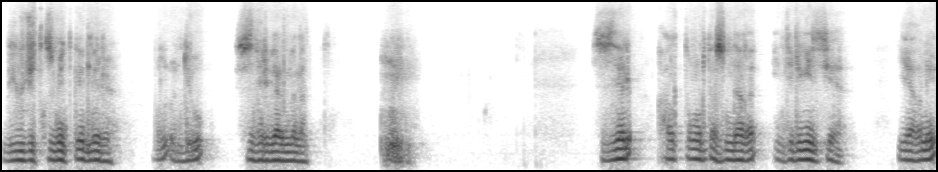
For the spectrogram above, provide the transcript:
бюджет қызметкерлері бұл үндеу сіздерге арналады. Сіздер халықтың ортасындағы интеллигенция яғни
